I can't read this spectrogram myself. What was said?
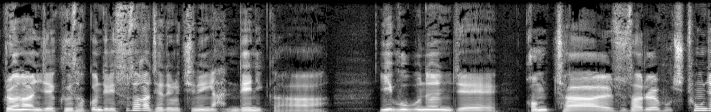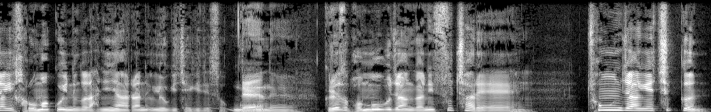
그러나 이제 그 사건들이 수사가 제대로 진행이 안 되니까 이 부분은 이제 검찰 수사를 혹시 총장이 가로막고 있는 것 아니냐라는 의혹이 제기됐었고 네네. 그래서 법무부 장관이 수차례 음. 총장의 측근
